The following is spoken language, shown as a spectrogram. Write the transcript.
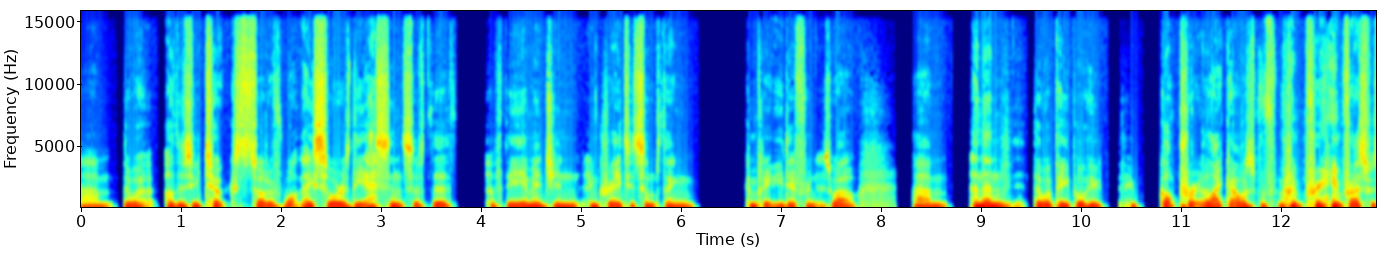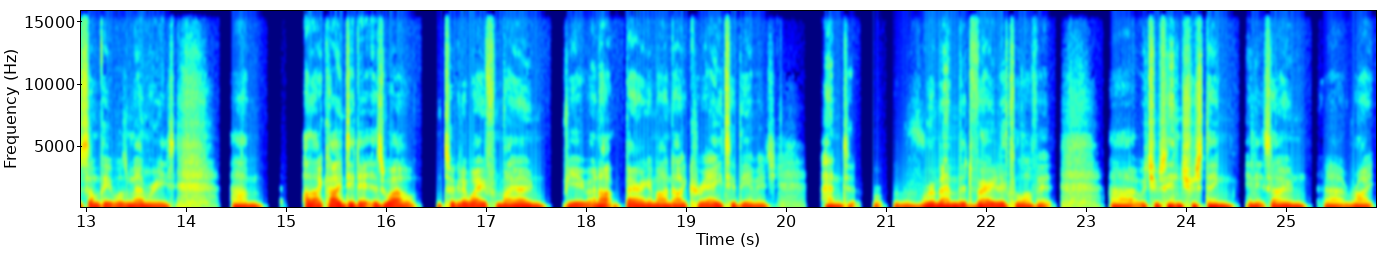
Um, there were others who took sort of what they saw as the essence of the of the image and, and created something completely different as well. Um, and then there were people who who got pretty like I was pretty impressed with some people's memories. Um, like I did it as well, took it away from my own view, and I, bearing in mind I created the image and r- remembered very little of it, uh, which was interesting in its own uh, right.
